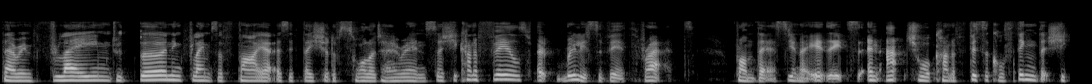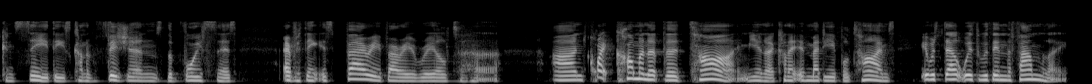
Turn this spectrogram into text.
they're inflamed with burning flames of fire as if they should have swallowed her in. So she kind of feels a really severe threat from this. You know, it, it's an actual kind of physical thing that she can see, these kind of visions, the voices, everything is very, very real to her. And quite common at the time, you know, kind of in medieval times, it was dealt with within the family.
